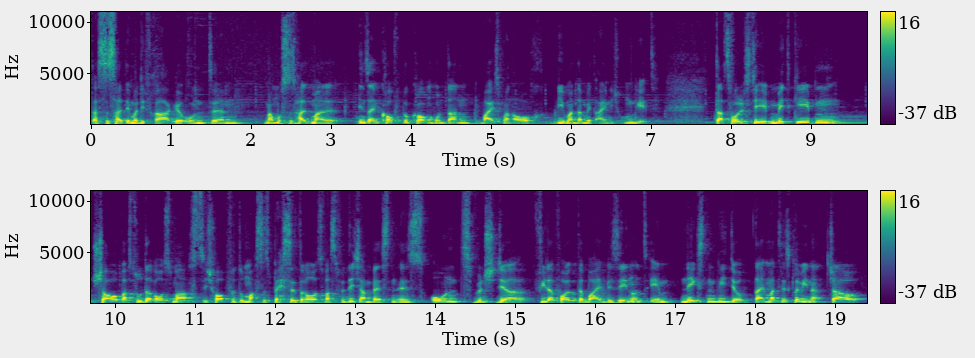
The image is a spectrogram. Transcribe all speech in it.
Das ist halt immer die Frage und ähm, man muss es halt mal in seinen Kopf bekommen und dann weiß man auch, wie man damit eigentlich umgeht. Das wollte ich dir eben mitgeben. Schau, was du daraus machst. Ich hoffe, du machst das Beste draus, was für dich am besten ist und wünsche dir viel Erfolg dabei. Wir sehen uns im nächsten Video. Dein Matthias Klavina. Ciao.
